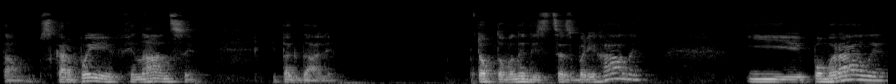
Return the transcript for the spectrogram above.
там скарби, фінанси і так далі. Тобто вони десь це зберігали і помирали,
